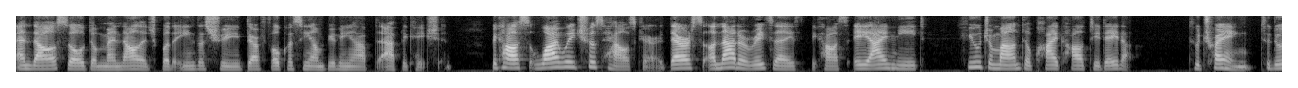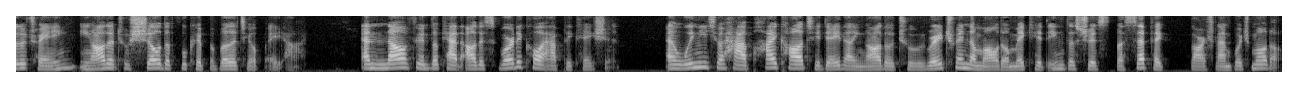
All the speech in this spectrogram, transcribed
and also domain knowledge for the industry. They're focusing on building up the application. Because why we choose healthcare, there's another reason is because AI mm. need huge amount of high quality data to train, to do the training in order to show the full capability of AI. And now if you look at all this vertical application, and we need to have high quality data in order to retrain the model, make it industry specific large language model.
